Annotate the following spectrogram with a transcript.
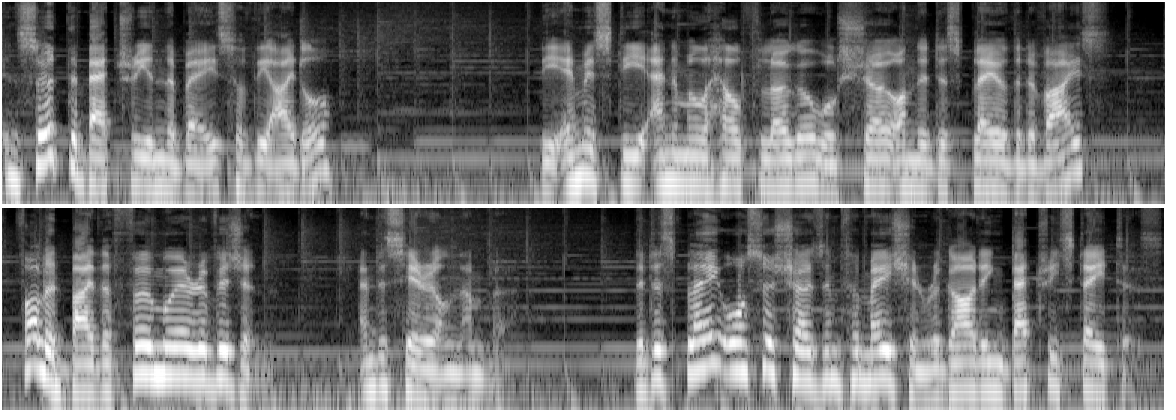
insert the battery in the base of the IDAL. The MSD Animal Health logo will show on the display of the device, followed by the firmware revision and the serial number. The display also shows information regarding battery status,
